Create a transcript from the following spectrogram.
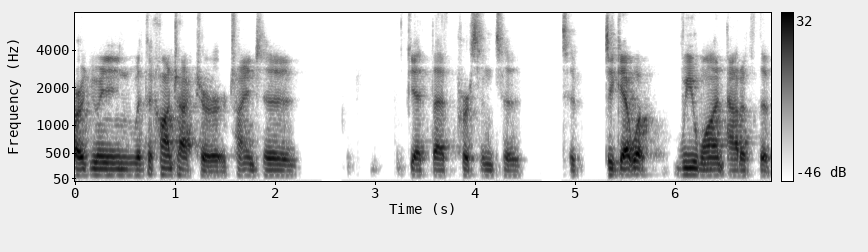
arguing with the contractor trying to get that person to to to get what we want out of the,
